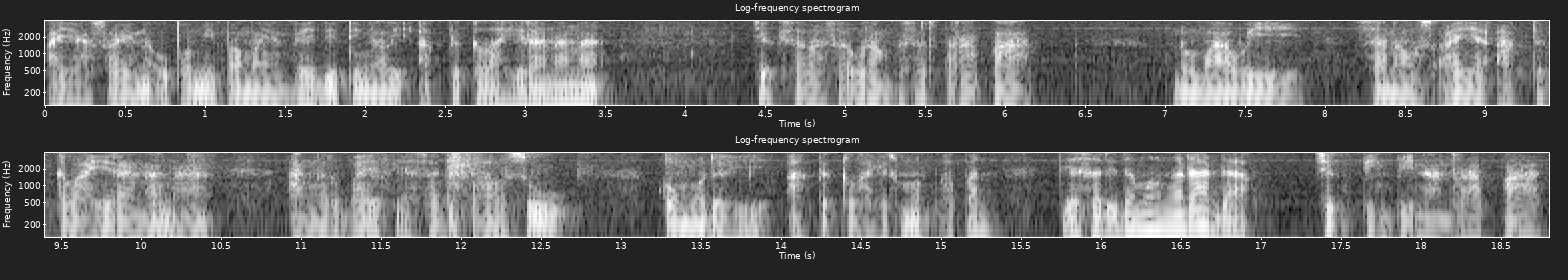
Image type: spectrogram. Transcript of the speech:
ayah sayana upami pamain teh ditingali akte kelahiran anak cek salah seorang peserta rapat. Numawi sanaos ayah akte kelahiran anak anger baik tiasa dipalsu. Komodehi akte kelahir map apan tiasa didamel ngadadak cek pimpinan rapat.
